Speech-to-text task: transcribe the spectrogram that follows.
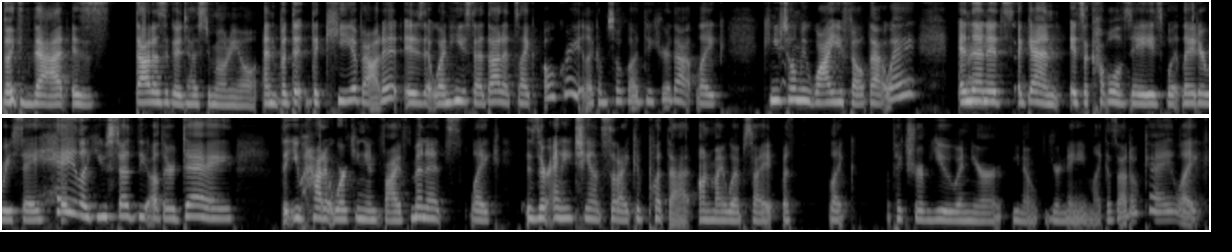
like that is that is a good testimonial. And but the, the key about it is that when he said that it's like oh great like i'm so glad to hear that. Like can you tell me why you felt that way? And then it's again it's a couple of days but later we say hey like you said the other day that you had it working in five minutes. Like is there any chance that i could put that on my website with like a picture of you and your you know your name? Like is that okay? Like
